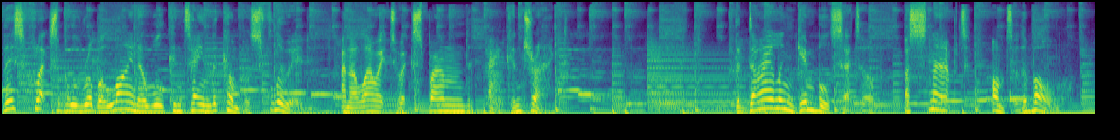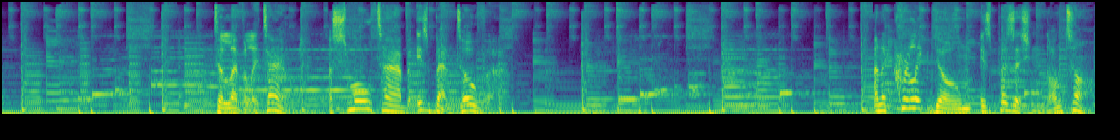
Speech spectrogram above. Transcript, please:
This flexible rubber liner will contain the compass fluid and allow it to expand and contract. The dial and gimbal setup are snapped onto the bowl. To level it out, a small tab is bent over. An acrylic dome is positioned on top.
